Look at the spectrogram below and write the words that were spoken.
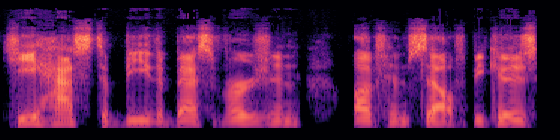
He has to be the best version of himself because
